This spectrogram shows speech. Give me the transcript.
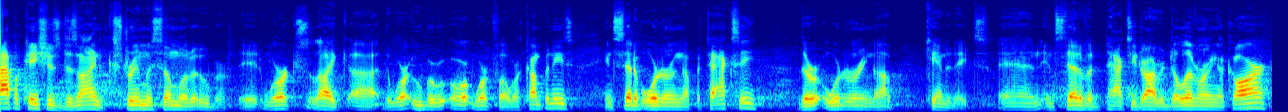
application is designed extremely similar to Uber. It works like uh, the Uber workflow, where companies, instead of ordering up a taxi, they're ordering up candidates. And instead of a taxi driver delivering a car,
